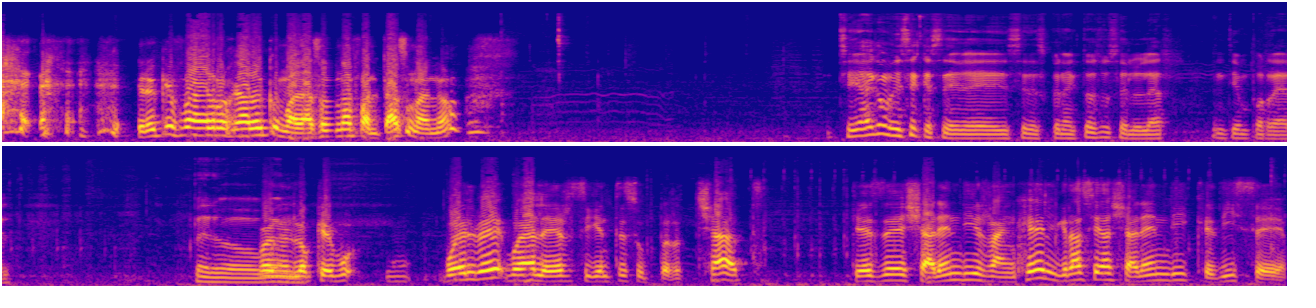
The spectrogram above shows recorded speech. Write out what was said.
creo que fue arrojado como a la zona fantasma, ¿no? Sí, algo me dice que se, se desconectó su celular en tiempo real. Pero bueno, en lo que vuelve, voy a leer siguiente super chat, que es de Sharendi Rangel. Gracias Sharendi, que dice...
